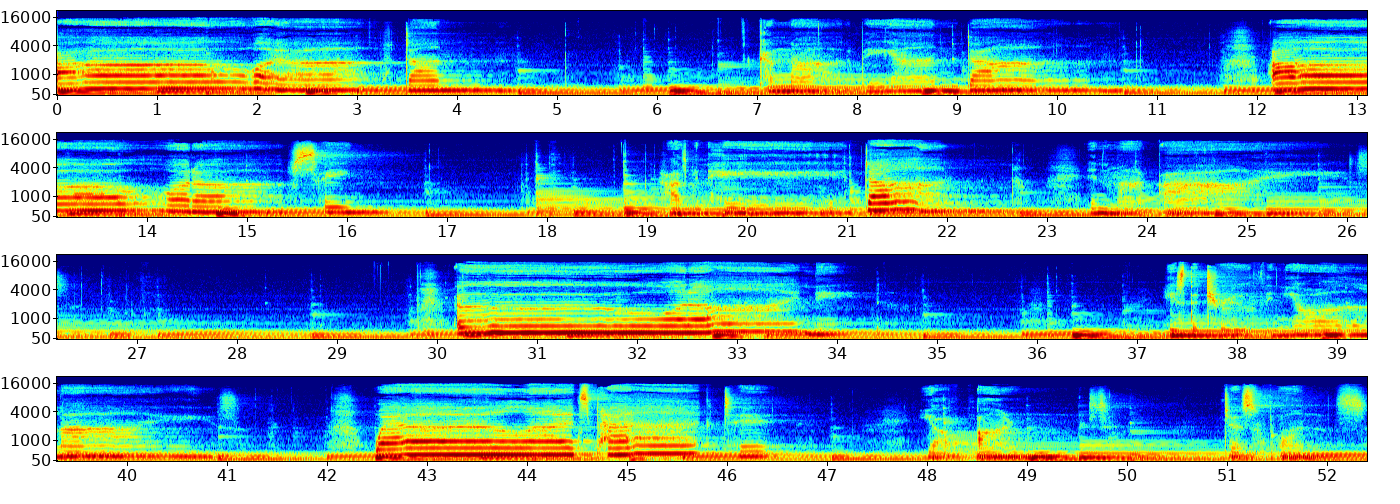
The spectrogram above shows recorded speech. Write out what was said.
Ah, what I've done cannot be undone. Ah, what I've seen has been hidden your arms just once.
